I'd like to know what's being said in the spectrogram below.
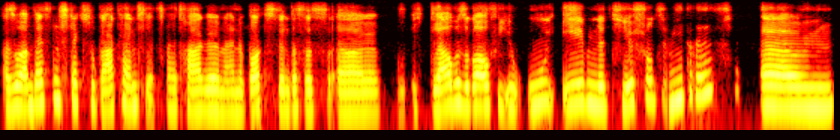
Also am besten steckst du gar kein Tier zwei Tage in eine Box, denn das ist, äh, ich glaube, sogar auf EU-Ebene tierschutzwidrig. Ähm,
